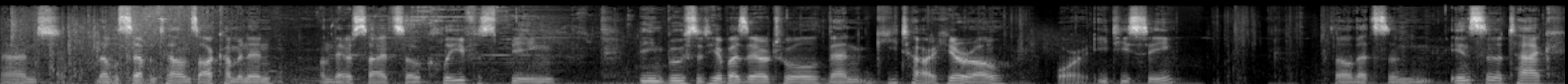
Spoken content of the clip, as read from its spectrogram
And level 7 talents are coming in on their side, so Cleave is being being boosted here by Zeratul, then Guitar Hero, or ETC. So that's an instant attack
